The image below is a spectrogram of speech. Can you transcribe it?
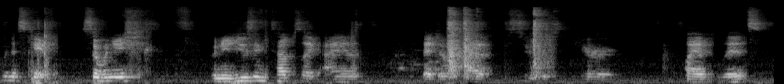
wouldn't escape. So when you when you're using tubs like I am that don't have super secure clamped lids,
